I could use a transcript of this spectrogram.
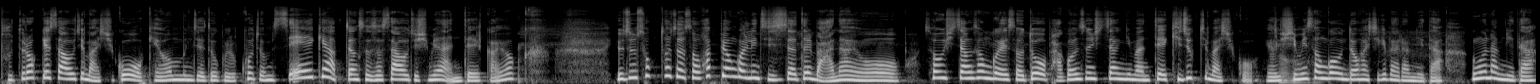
부드럽게 싸우지 마시고 개헌 문제도 그렇고 좀 세게 앞장서서 싸워주시면 안 될까요? 요즘 속 터져서 화병 걸린 지지자들 많아요. 서울시장 선거에서도 박원순 시장님한테 기죽지 마시고 열심히 어. 선거운동 하시기 바랍니다. 응원합니다.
